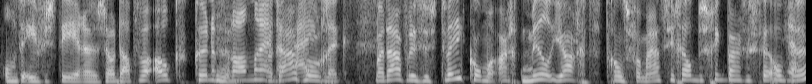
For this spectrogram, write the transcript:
om te investeren, zodat we ook kunnen veranderen. Maar, en daarvoor, uiteindelijk... maar daarvoor is dus 2,8 miljard transformatiegeld beschikbaar gesteld. Hè,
